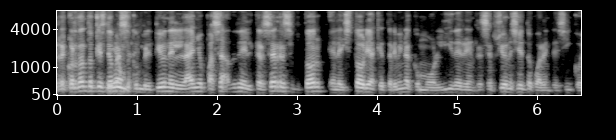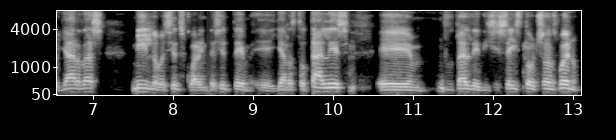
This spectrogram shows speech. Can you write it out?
Recordando que este hombre se convirtió en el año pasado en el tercer receptor en la historia que termina como líder en recepciones, 145 yardas, 1947 eh, yardas totales, eh, un total de 16 touchdowns. Bueno,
